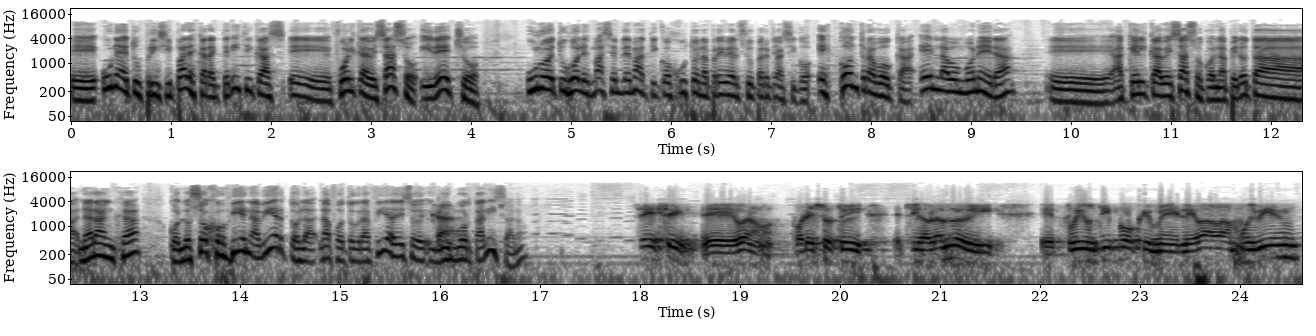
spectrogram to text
eh, una de tus principales características eh, fue el cabezazo, y de hecho, uno de tus goles más emblemáticos, justo en la previa del Superclásico, es contra Boca en la bombonera. Eh, aquel cabezazo con la pelota naranja, con los ojos bien abiertos, la, la fotografía de eso lo inmortaliza, ¿no? Sí, sí, eh, bueno, por eso estoy, estoy hablando y eh, fui un tipo que me elevaba muy bien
